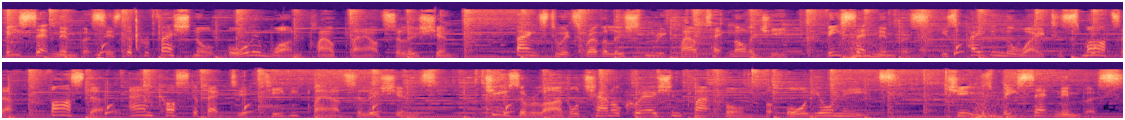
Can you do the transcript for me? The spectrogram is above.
Veset Nimbus is the professional all in one cloud playout solution. Thanks to its revolutionary cloud technology, Veset Nimbus is paving the way to smarter, faster, and cost effective TV playout solutions. Choose a reliable channel creation platform for all your needs. Choose Veset Nimbus.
